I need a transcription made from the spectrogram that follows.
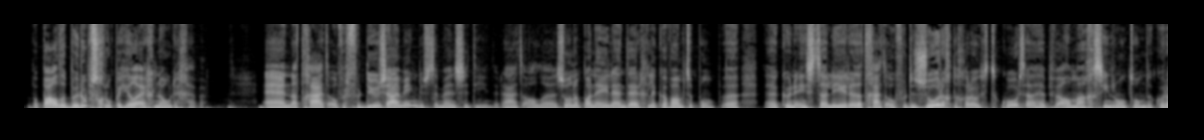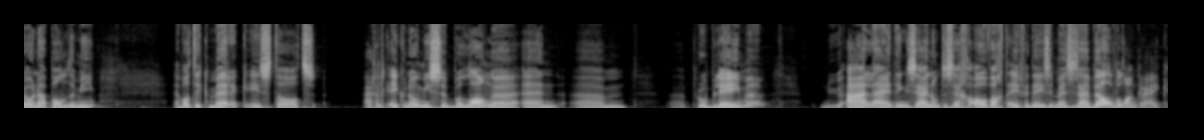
bepaalde beroepsgroepen heel erg nodig hebben. En dat gaat over verduurzaming, dus de mensen die inderdaad alle zonnepanelen en dergelijke warmtepompen uh, kunnen installeren. Dat gaat over de zorg, de grote tekorten. Dat hebben we allemaal gezien rondom de coronapandemie. En wat ik merk is dat eigenlijk economische belangen en um, uh, problemen nu aanleiding zijn om te zeggen: oh wacht even, deze mensen zijn wel belangrijk.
